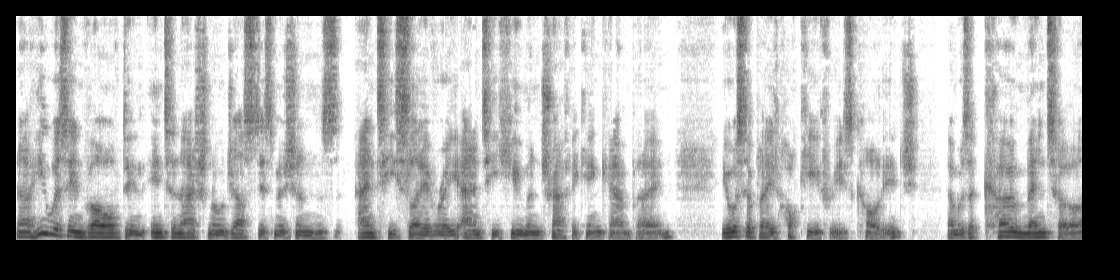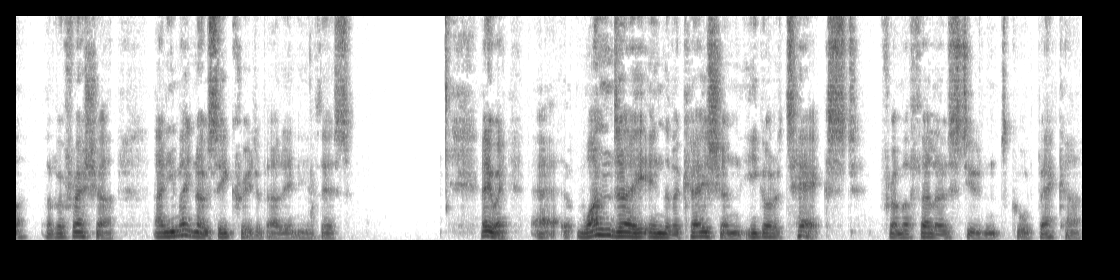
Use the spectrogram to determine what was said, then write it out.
Now, he was involved in international justice missions, anti slavery, anti human trafficking campaign. He also played hockey for his college and was a co mentor of a fresher. And he made no secret about any of this. Anyway, uh, one day in the vacation, he got a text from a fellow student called Becca.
